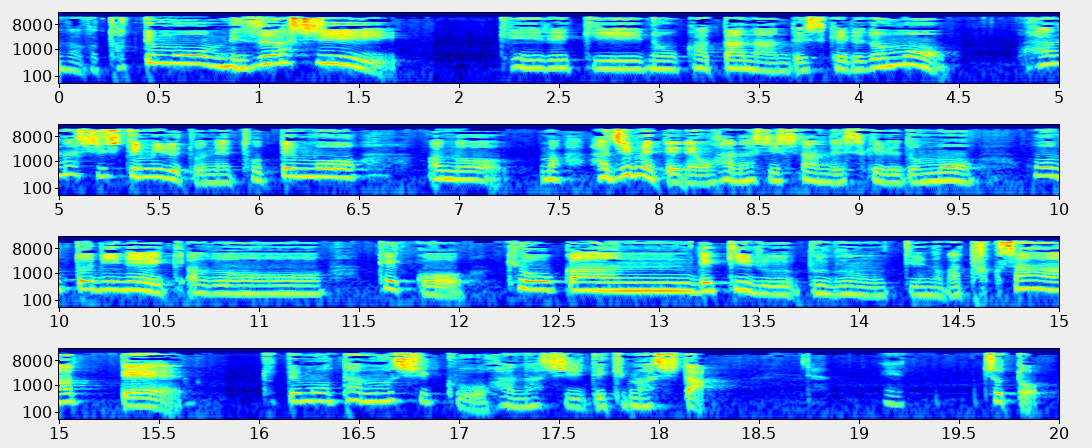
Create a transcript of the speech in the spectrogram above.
んだかとっても珍しい経歴の方なんですけれども、お話ししてみるとね、とても、あの、まあ、初めてね、お話ししたんですけれども、本当にね、あの結構共感できる部分っていうのがたくさんあって、とても楽しくお話できました。えちょっと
